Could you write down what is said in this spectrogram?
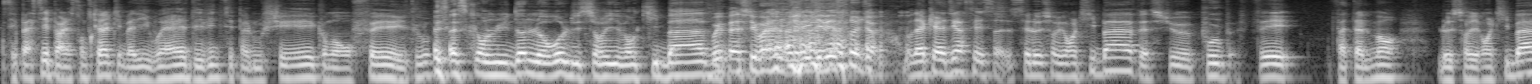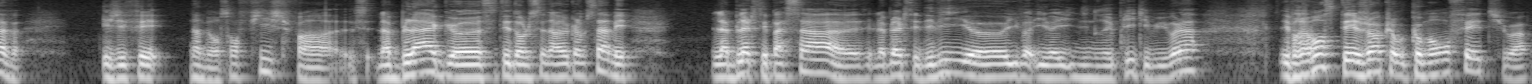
C'est passé par les centrales qui m'a dit Ouais, David, c'est pas louché, comment on fait et tout. Est-ce qu'on lui donne le rôle du survivant qui bave? Oui, parce que voilà, il y avait- ce truc. genre, On a qu'à dire c'est le survivant qui bave, parce que Poulpe fait fatalement le survivant qui bave. Et j'ai fait Non, mais on s'en fiche, enfin, la blague, euh, c'était dans le scénario comme ça, mais la blague, c'est pas ça. euh, La blague, c'est Davy, euh, il, va, il va une réplique, et puis voilà. Et vraiment, c'était genre com- comment on fait, tu vois.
